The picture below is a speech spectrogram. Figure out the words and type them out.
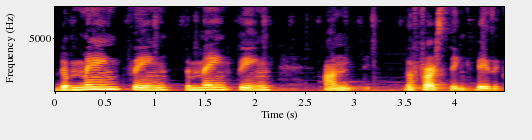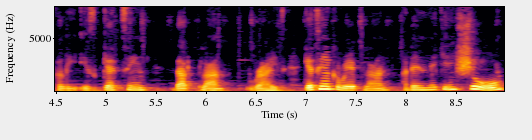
the main thing the main thing and the first thing basically is getting that plan right. Getting a career plan and then making sure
